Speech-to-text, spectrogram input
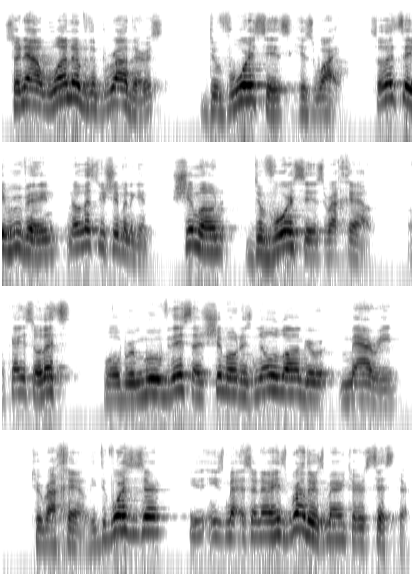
So now one of the brothers divorces his wife. So let's say Ruvain, no, let's do Shimon again. Shimon divorces Rachel. Okay, so let's, we'll remove this as Shimon is no longer married to Rachel. He divorces her, he's, he's so now his brother is married to her sister.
